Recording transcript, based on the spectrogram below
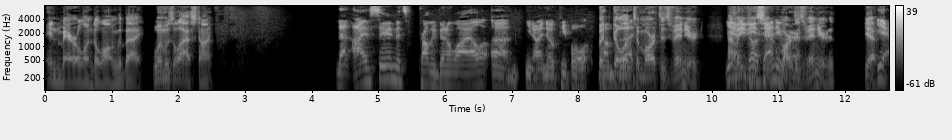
in Maryland along the bay? When was the last time? That I've seen, it's probably been a while. Um, you know, I know people. But go up that. to Martha's Vineyard. Yeah, How many do you see anywhere. Martha's Vineyard? Yeah, yeah.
